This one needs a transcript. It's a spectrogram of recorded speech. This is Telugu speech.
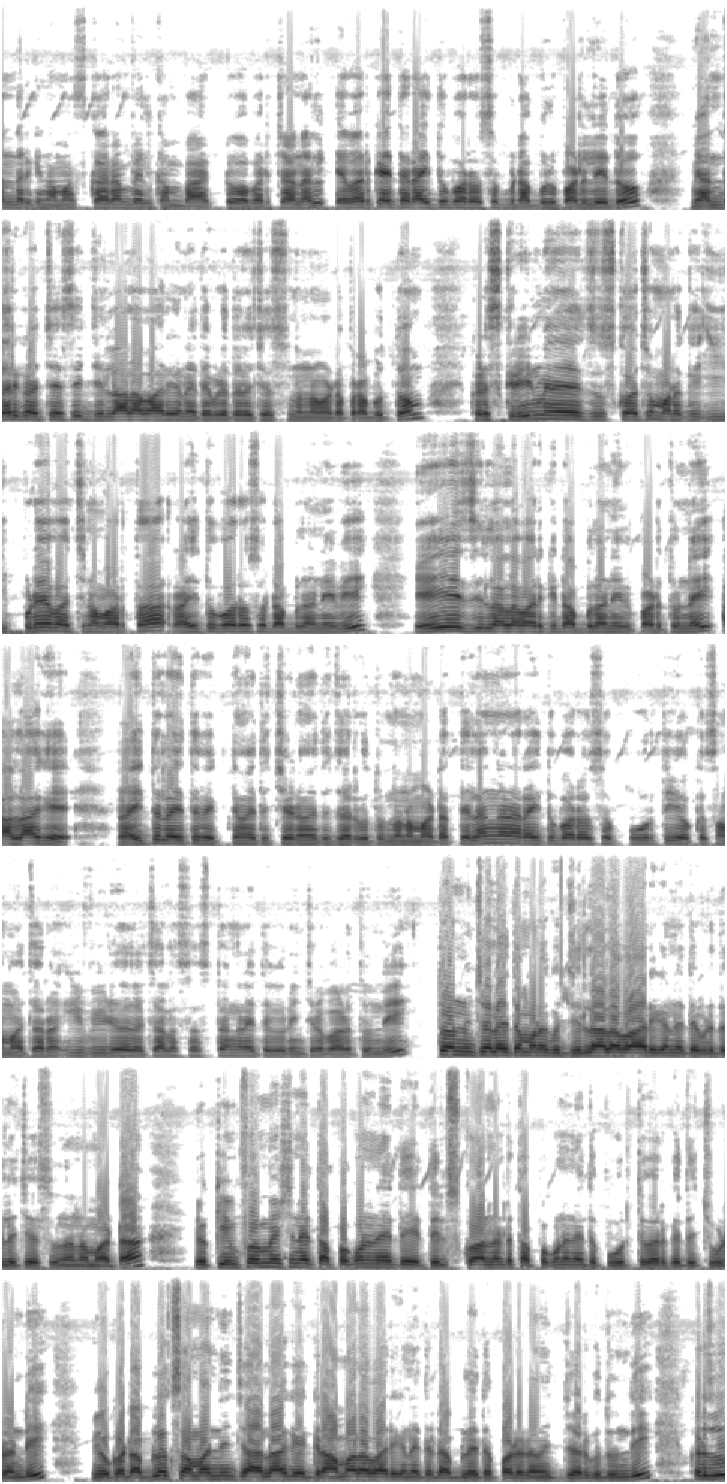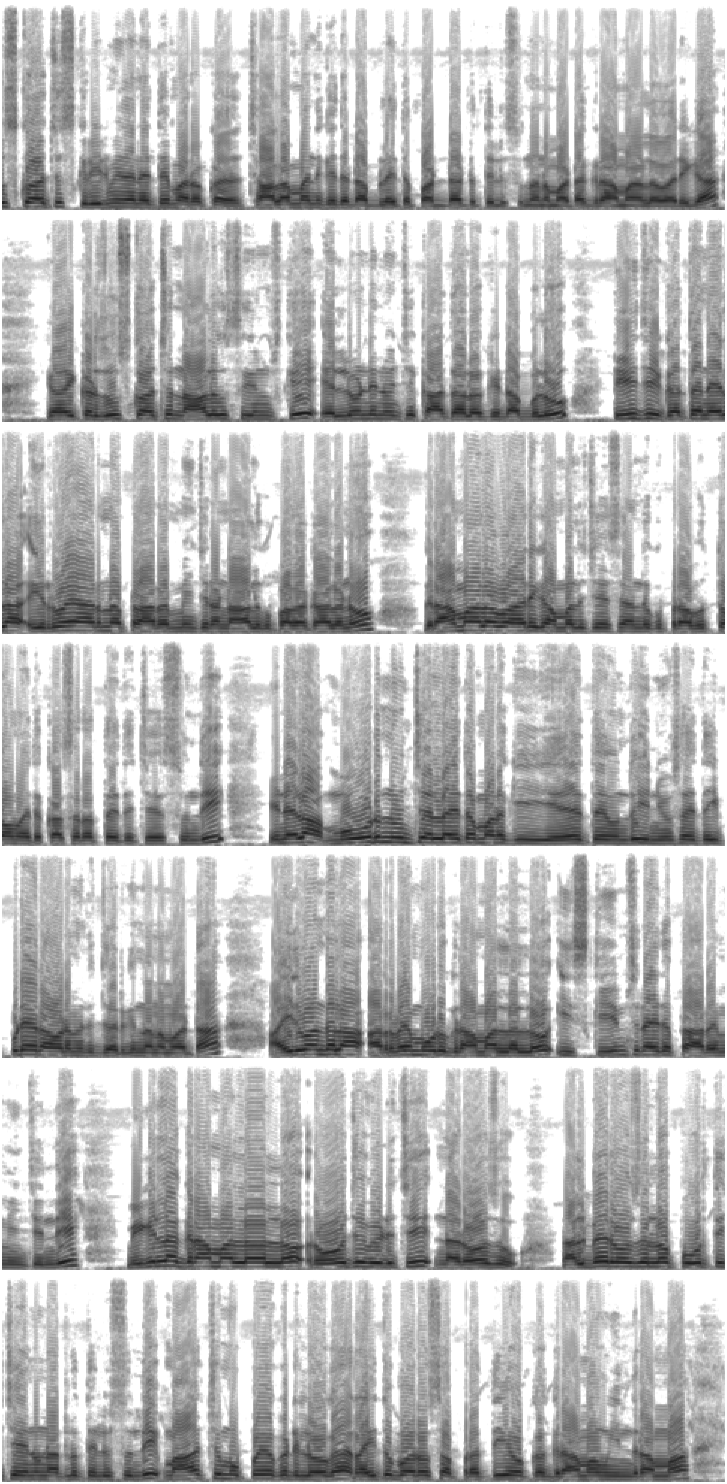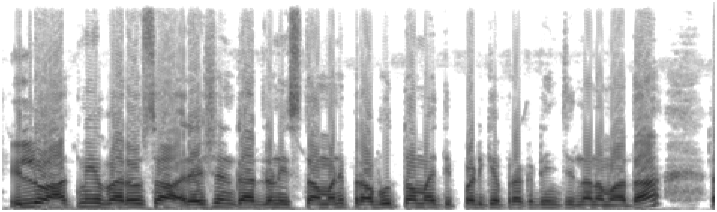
అందరికీ నమస్కారం. Welcome back to our channel. ఎవరికైతే రైతు భరోసా డబ్బులు పడలేదో మీ అందరికీ వచ్చేసి జిల్లాల వారీగా అయితే విడుదల చేస్తుందన్నమాట ప్రభుత్వం. ఇక్కడ స్క్రీన్ మీద చూసుకోవచ్చు మనకి ఇప్పుడే వచ్చిన వార్త రైతు భరోసా డబ్బులు అనేవి ఏ ఏ జిల్లాల వారికి డబ్బులు అనేవి పడుతున్నాయి. అలాగే రైతులు అయితే వ్యక్తం అయితే చేయడం అయితే జరుగుతుందన్నమాట. తెలంగాణ రైతు భరోసా పూర్తి యొక్క సమాచారం ఈ వీడియోలో చాలా స్పష్టంగా అయితే వివరించబడుతుంది. మొత్తం నుంచి అయితే మనకు జిల్లాల వారీగా అయితే విడుదల చేస్తుందన్నమాట. ఈ యొక్క ఇన్ఫర్మేషన్ అయితే తప్పకుండా అయితే తెలుసుకోవాలంటే తప్పకుండా అయితే పూర్తి వరకు అయితే చూడండి. మీ యొక్క డబ్బులకు సంబంధించి అలాగే గ్రామాల వారిగా అయితే డబ్బులు అయితే పడడం జరుగుతుంది. ఇక్కడ చూసుకోవచ్చు స్క్రీన్ మీద అయితే మరొక చాలా మందికి అయితే డబ్బులు అయితే పడ్డట్టు తెలుస్తుంది అనమాట గ్రామాల వారిగా. ఇక ఇక్కడ చూసుకోవచ్చు నాలుగు స్కీమ్స్కి ఎల్లుండి నుంచి ఖాతాలోకి డబ్బులు టీజీ గత నెల ఇరవై ఆరున ప్రారంభించిన నాలుగు పథకాలను గ్రామాల వారిగా అమలు చేసేందుకు ప్రభుత్వం అయితే కసరత్తు అయితే చేస్తుంది. ఈ నెల మూడు నుంచి అయితే మనకి ఏదైతే ఉందో ఈ న్యూస్ అయితే ఇప్పుడే రావడం అయితే జరిగిందనమాట ఐదు వందల అరవై మూడు గ్రామాలలో ఈ స్కీమ్స్ని అయితే ప్రారంభించింది. మిగిలిన గ్రామాలలో రోజు విడిచి నా రోజు. నలభై రోజుల్లో పూర్తి చేయనున్నట్లు తెలుస్తుంది. మార్చి ముప్పై ఒకటిలోగా రైతు భరోసా ప్రతి ఒక్క గ్రామం ఇంద్రమ్మ ఇల్లు ఆత్మీయ భరోసా రేషన్ కార్డులను ఇస్తామని ప్రభుత్వం అయితే ఇప్పటికే ప్రకటించిందన్నమాట.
